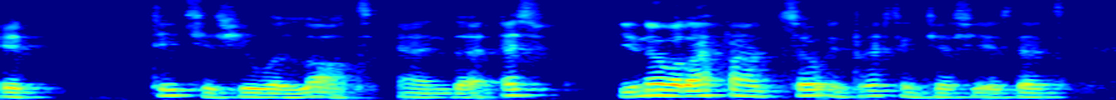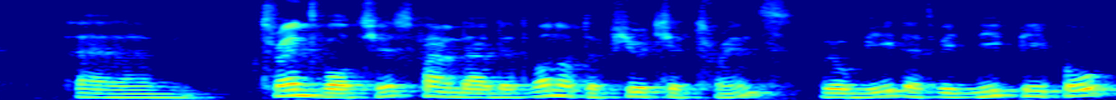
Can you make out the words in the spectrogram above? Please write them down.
it teaches you a lot. And uh, as you know, what I found so interesting, Jesse, is that um, Trend Watchers found out that one of the future trends will be that we need people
